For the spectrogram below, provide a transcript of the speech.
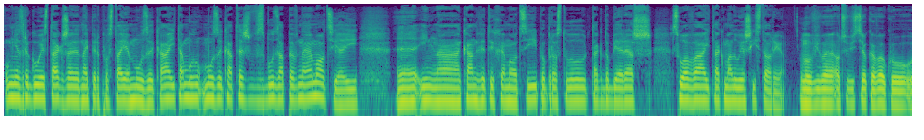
U mnie z reguły jest tak, że najpierw powstaje muzyka i ta mu- muzyka też wzbudza pewne emocje i, i na kanwie tych emocji po prostu tak dobierasz słowa i tak malujesz historię. Mówimy oczywiście o kawałku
